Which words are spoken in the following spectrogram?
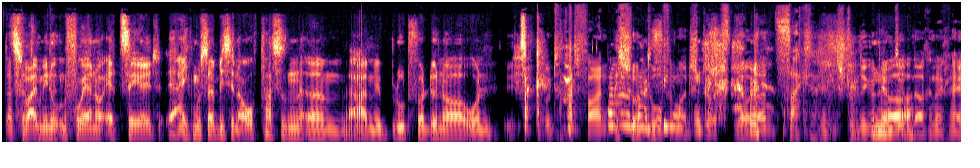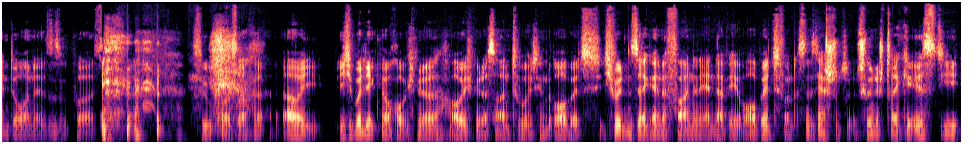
Das Zwei Minuten vorher noch erzählt, ja, ich muss ein bisschen aufpassen, ähm, ja, mit Blutverdünner und zack. Und Radfahren ist schon doof, wenn man stürzt. Ne? Und dann zack, eine Stunde geblutet ja. nach einer kleinen Dorne. Also super. super Sache. Aber ich überlege noch, ob ich, mir, ob ich mir das antue, den Orbit. Ich würde sehr gerne fahren in NRW Orbit, weil das eine sehr schöne Strecke ist, die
